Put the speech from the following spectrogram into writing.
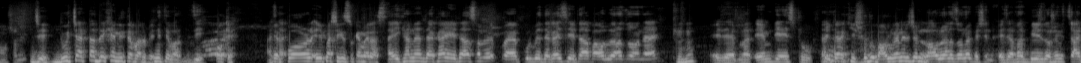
সমস্যা নেই। জি দুই চারটা দেখে নিতে পারবে। নিতে পারবে জি। ওকে আচ্ছা। এরপর এই পাশে কিছু ক্যামেরা আছে। এইখানে দেখাই এটা আসলে পূর্বে দেখাইছি এটা বাউল গানের জন্য নেয়। এই যে আপনার এমডিএস টু এটা কি শুধু বাউল গানের জন্য? বাউল গানের জন্য বেশি নেই এই যে আপনার বিশ দশমিক চার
